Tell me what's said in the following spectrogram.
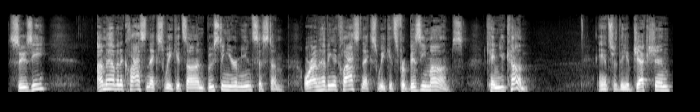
Susie, I'm having a class next week. It's on boosting your immune system. Or I'm having a class next week. It's for busy moms. Can you come? Answer the objection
